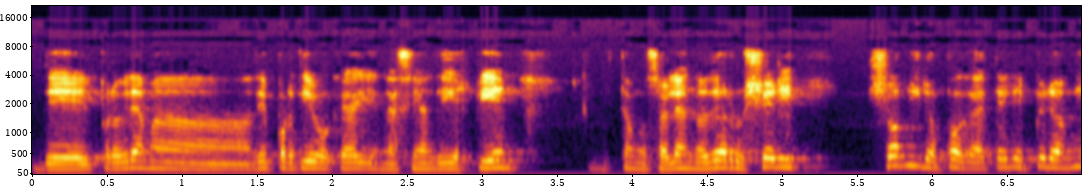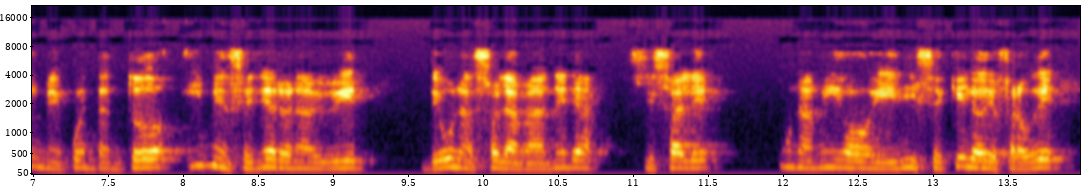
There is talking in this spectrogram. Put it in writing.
del programa deportivo que hay en señal de ESPN. Estamos hablando de Ruggeri. Yo miro poca tele, pero a mí me cuentan todo y me enseñaron a vivir de una sola manera. Si sale un amigo y dice que lo defraudé,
